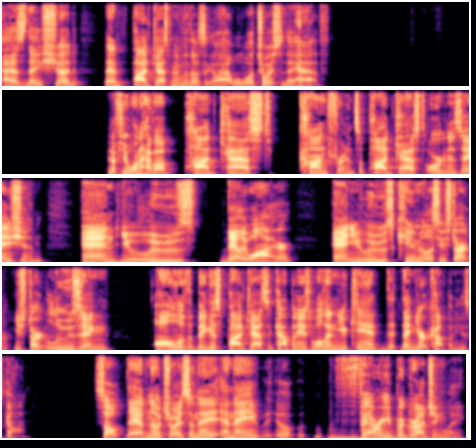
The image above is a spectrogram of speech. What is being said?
as they should, then podcast movement was like, well, what choice do they have? You know, if you want to have a podcast conference, a podcast organization, and you lose Daily Wire, and you lose Cumulus, you start you start losing all of the biggest podcasting companies. Well, then you can't. Then your company is gone. So they have no choice, and they and they uh, very begrudgingly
